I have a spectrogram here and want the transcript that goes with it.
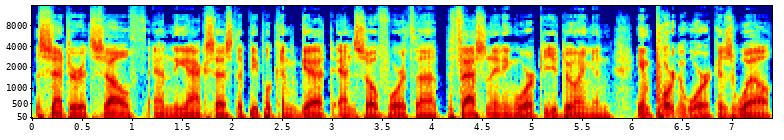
the center itself and the access that people can get and so forth. Uh, fascinating work you're doing and important work as well.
